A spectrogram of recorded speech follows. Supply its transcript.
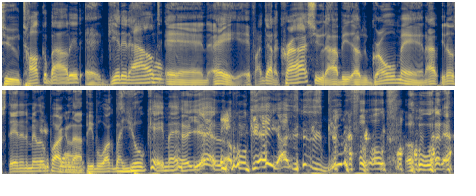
to talk about it and get it out. And hey, if I gotta cry, shoot, I'll be a grown man. I, you know, stand in the middle of the parking lot. People walk by, you okay, man? Uh, yeah, I'm okay. I, this is beautiful. or whatever.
